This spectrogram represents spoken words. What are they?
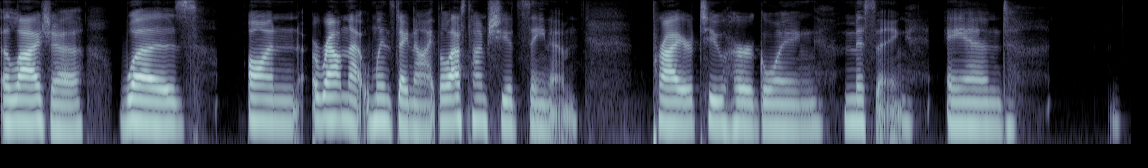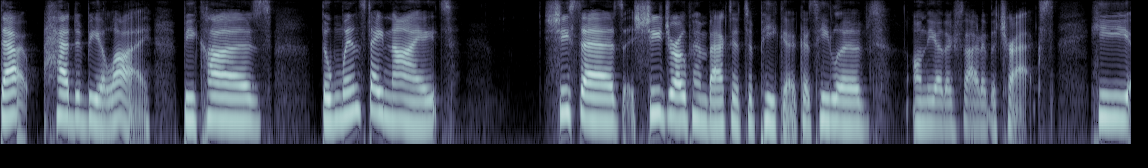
Elijah was on around that Wednesday night, the last time she had seen him prior to her going missing. And that had to be a lie because the Wednesday night, she says she drove him back to Topeka because he lived on the other side of the tracks. He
